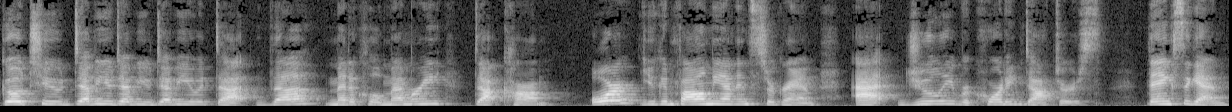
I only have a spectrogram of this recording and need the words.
go to www.themedicalmemory.com or you can follow me on Instagram at Julie Recording Doctors. Thanks again.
